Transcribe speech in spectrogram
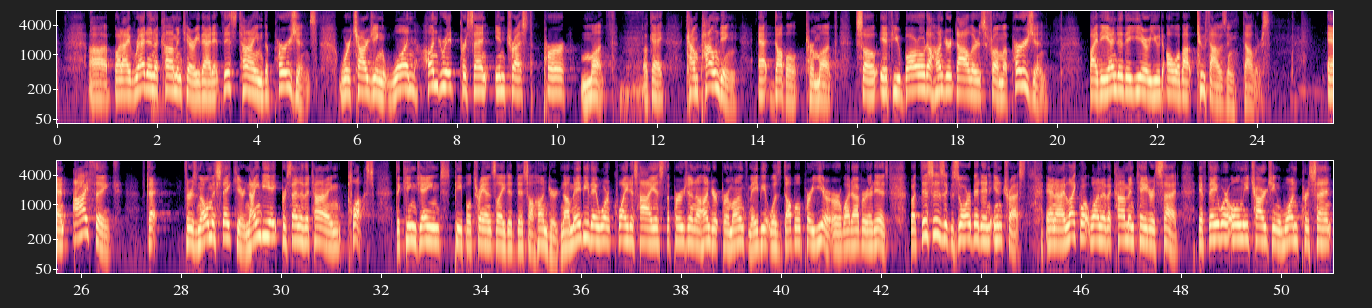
Uh, but I read in a commentary that at this time the Persians were charging 100% interest per month. Okay? Compounding at double per month. So if you borrowed $100 from a Persian, by the end of the year you'd owe about $2,000. And I think that there's no mistake here. 98% of the time plus, the King James people translated this 100. Now, maybe they weren't quite as high as the Persian 100 per month. Maybe it was double per year or whatever it is. But this is exorbitant interest. And I like what one of the commentators said. If they were only charging 1%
